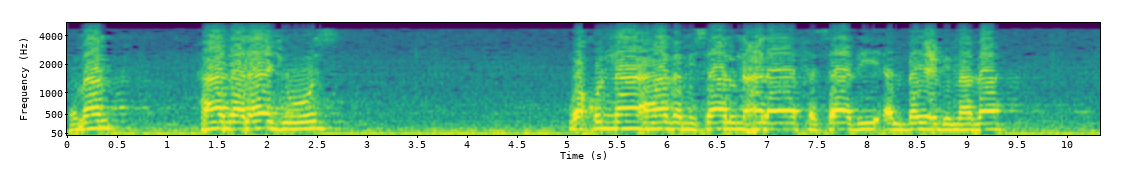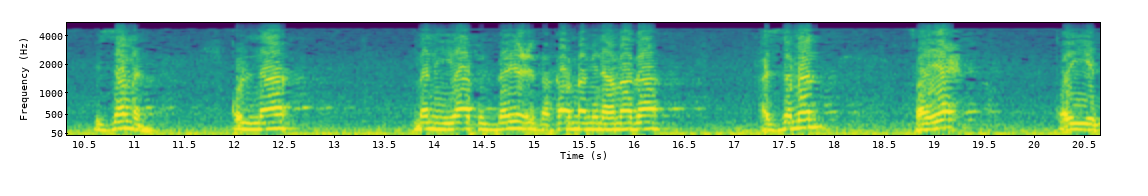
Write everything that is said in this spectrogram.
تمام؟ هذا لا يجوز. وقلنا هذا مثال على فساد البيع بماذا؟ بالزمن. قلنا منهيات البيع ذكرنا منها ماذا؟ الزمن. صحيح؟ طيب.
